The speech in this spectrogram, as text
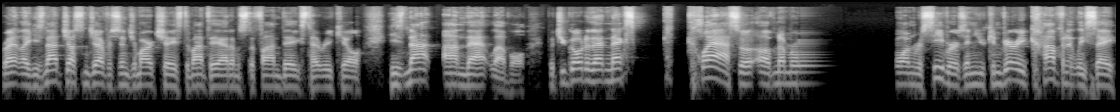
right? Like he's not Justin Jefferson, Ja'Marr Chase, Davante Adams, Stefon Diggs, Tyreek Hill. He's not on that level. But you go to that next class of, of number one receivers, and you can very confidently say,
